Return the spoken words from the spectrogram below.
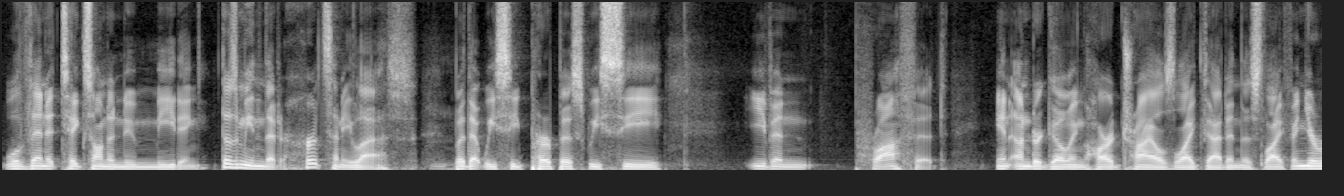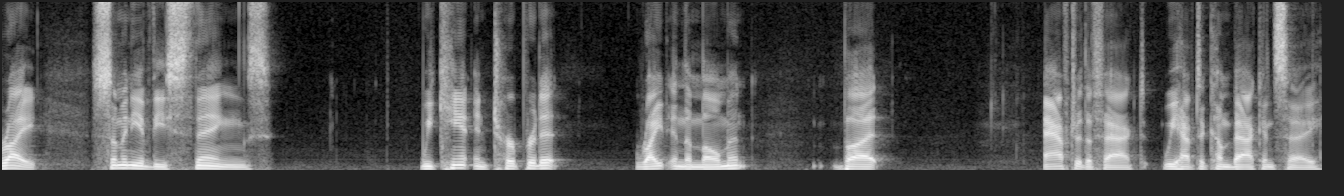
well, then it takes on a new meaning. It doesn't mean that it hurts any less, mm-hmm. but that we see purpose, we see even profit in undergoing hard trials like that in this life. And you're right. So many of these things, we can't interpret it right in the moment, but after the fact, we have to come back and say,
